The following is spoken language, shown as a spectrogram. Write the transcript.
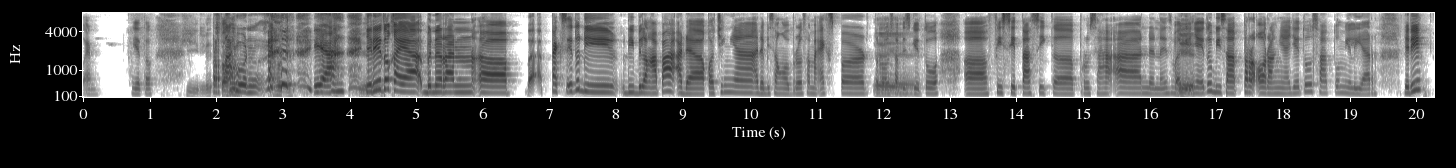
m gitu Gile. per Setahun. tahun. Ya? Iya. Jadi itu kayak beneran eh PEX itu di dibilang apa ada coachingnya, ada bisa ngobrol sama expert, Iya, terus iya, habis iya. gitu eh, visitasi ke perusahaan dan Iya, lain sebagainya itu bisa per orangnya aja itu satu miliar. Jadi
